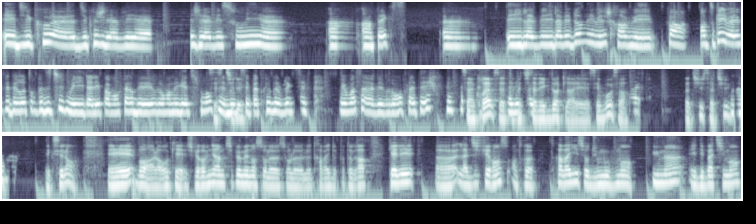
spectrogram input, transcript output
Et du coup, du coup, je lui avais je lui avais soumis un, un texte. Et il avait, il avait bien aimé, je crois, mais enfin, en tout cas, il m'avait fait des retours positifs, mais il allait pas m'en faire des vraiment négatifs non plus, donc c'est pas très objectif. Mais moi, ça m'avait vraiment flatté. C'est incroyable cette petite anecdote là. C'est beau ça. Ouais. Ça tue, ça tue. Ouais. Excellent. Et bon, alors ok, je vais revenir un petit peu maintenant sur le, sur le, le travail de photographe. Quelle est euh, la différence entre travailler sur du mouvement humain et des bâtiments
